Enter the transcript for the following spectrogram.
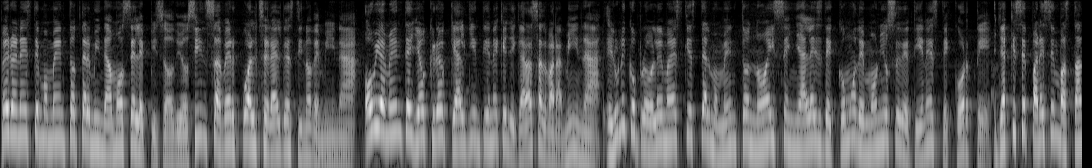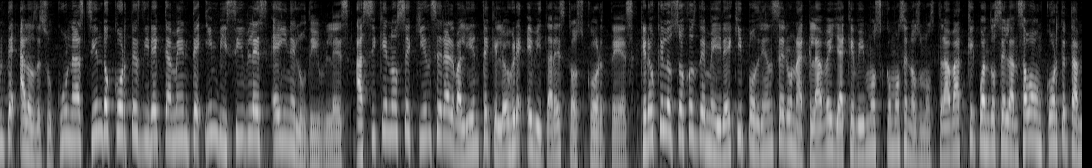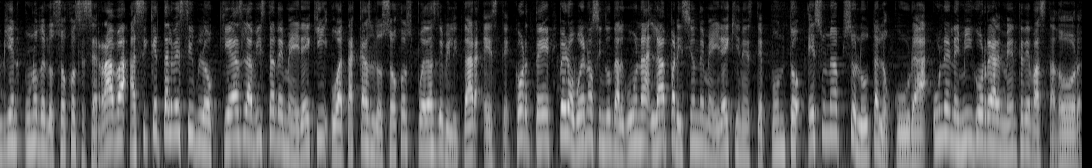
pero en este momento terminamos el episodio sin saber cuál será el destino de Mina. Obviamente yo creo que alguien tiene que llegar a salvar a Mina, el único problema es que este al momento no hay señales de cómo demonios se detiene este corte, ya que se parecen bastante a los de Sukunas, siendo cortes directamente invisibles e ineludibles, así que no sé quién será el valiente que logre evitar estos cortes. Creo que los ojos de Meireki podrían ser una clave ya que vimos cómo se nos mostraba que cuando se lanzaba pasaba un corte también uno de los ojos se cerraba, así que tal vez si bloqueas la vista de Meireki o atacas los ojos puedas debilitar este corte, pero bueno, sin duda alguna, la aparición de Meireki en este punto es una absoluta locura, un enemigo realmente devastador,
